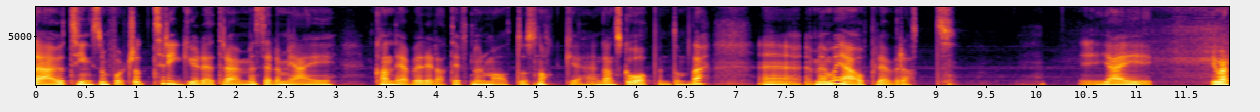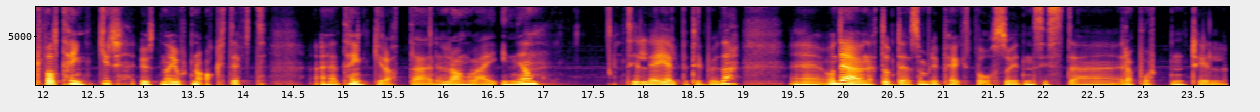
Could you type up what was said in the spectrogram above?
Det er jo ting som fortsatt trigger det traumet, selv om jeg kan leve relativt normalt og snakke ganske åpent om det. Eh, men hvor jeg opplever at jeg i hvert fall tenker, uten å ha gjort noe aktivt, eh, tenker at det er en lang vei inn igjen til det hjelpetilbudet. Eh, og det er jo nettopp det som blir pekt på også i den siste rapporten til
